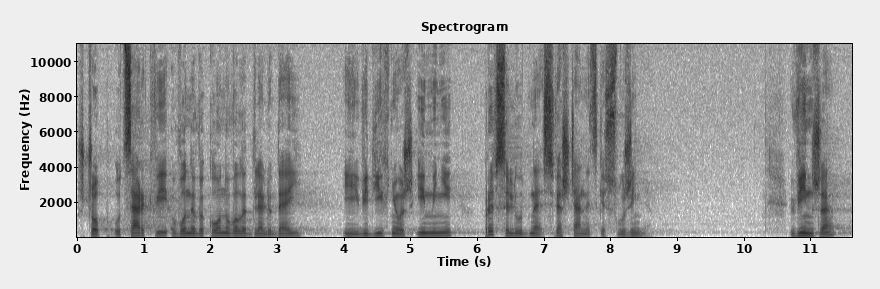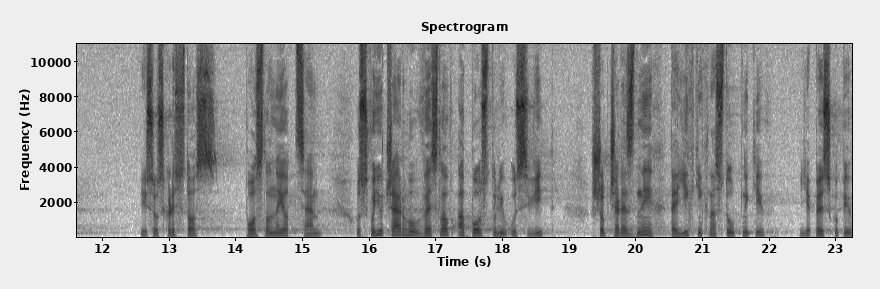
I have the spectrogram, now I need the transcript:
щоб у церкві вони виконували для людей і від їхнього ж імені привселюдне священницьке служіння. Він же, Ісус Христос, посланий Отцем, у свою чергу вислав апостолів у світ, щоб через них та їхніх наступників, єпископів,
